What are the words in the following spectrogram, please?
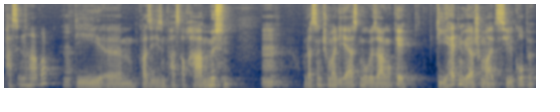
Passinhaber, ja. die ähm, quasi diesen Pass auch haben müssen. Mhm. Und das sind schon mal die ersten, wo wir sagen, okay, die hätten wir ja schon mal als Zielgruppe,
